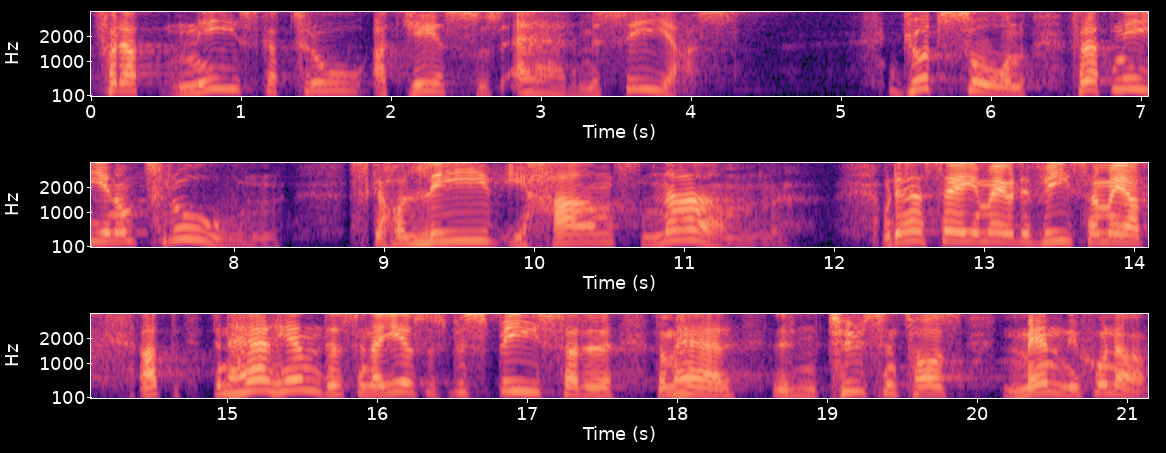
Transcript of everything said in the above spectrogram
för att ni ska tro att Jesus är Messias. Guds son, för att ni genom tron ska ha liv i hans namn. Och Det här säger mig och det visar mig att, att den här händelsen när Jesus bespisade de här tusentals människorna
